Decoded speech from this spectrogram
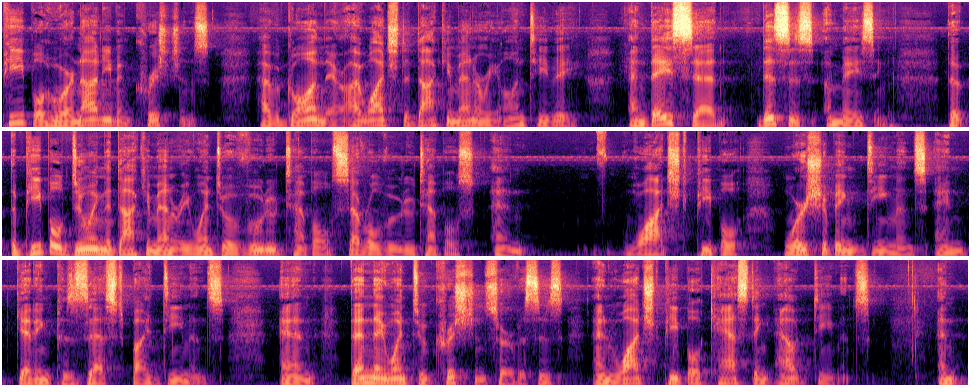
people who are not even Christians have gone there. I watched a documentary on TV, and they said, This is amazing. The, the people doing the documentary went to a voodoo temple, several voodoo temples, and watched people worshiping demons and getting possessed by demons. And then they went to Christian services and watched people casting out demons. And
